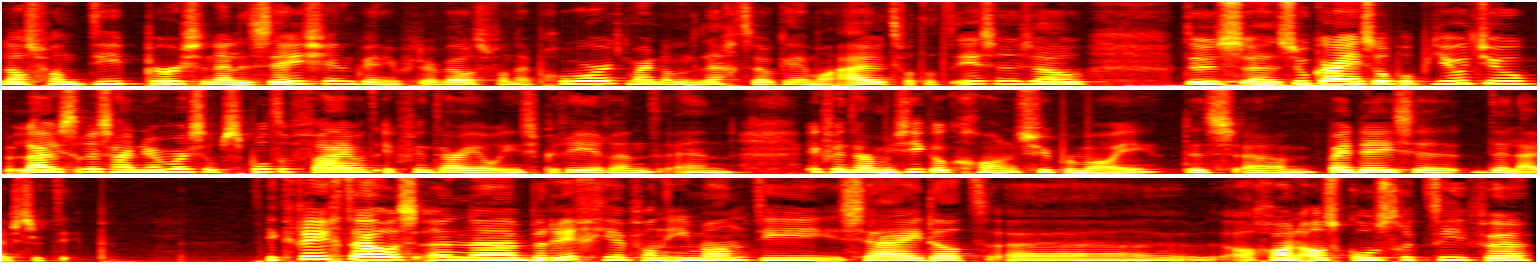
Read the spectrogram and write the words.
last van depersonalization. Ik weet niet of je er wel eens van hebt gehoord, maar dan legt ze ook helemaal uit wat dat is en zo. Dus uh, zoek haar eens op op YouTube. Luister eens haar nummers op Spotify, want ik vind haar heel inspirerend. En ik vind haar muziek ook gewoon super mooi. Dus bij deze de luistertip. Ik kreeg trouwens een uh, berichtje van iemand die zei dat uh, gewoon als constructieve.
